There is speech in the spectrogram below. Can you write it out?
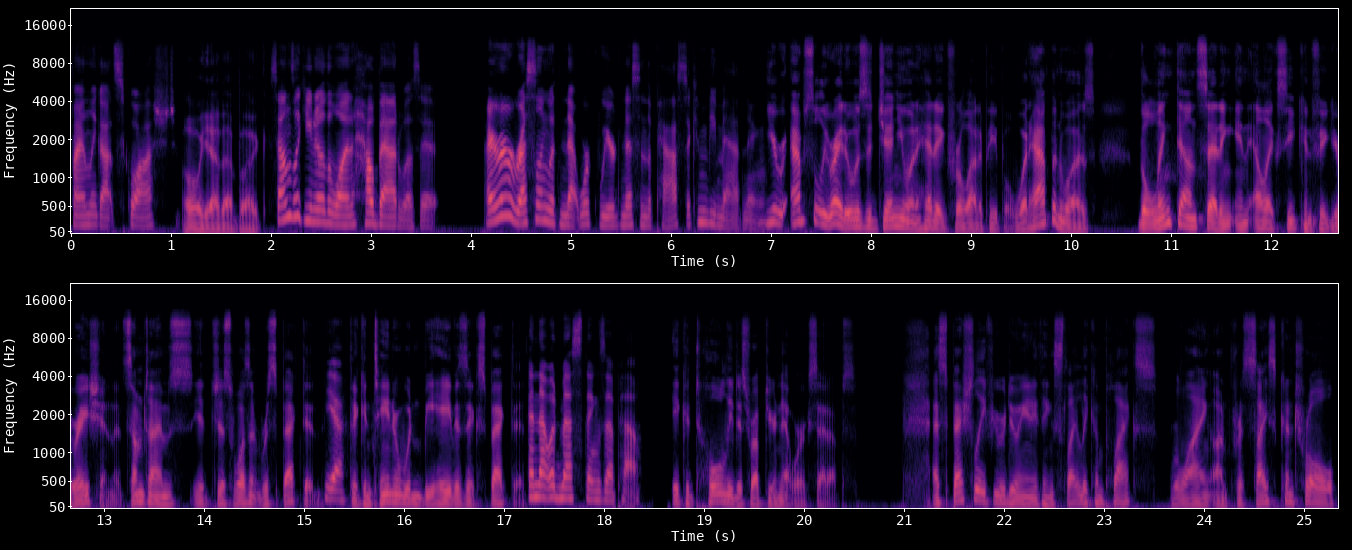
finally got squashed. Oh yeah, that bug. Sounds like you know the one. How bad was it? I remember wrestling with network weirdness in the past. It can be maddening. You're absolutely right. It was a genuine headache for a lot of people. What happened was The link down setting in LXC configuration, sometimes it just wasn't respected. Yeah. The container wouldn't behave as expected. And that would mess things up how? It could totally disrupt your network setups, especially if you were doing anything slightly complex, relying on precise control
